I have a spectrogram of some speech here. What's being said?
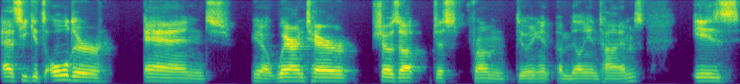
As he gets older and you know wear and tear shows up just from doing it a million times, is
